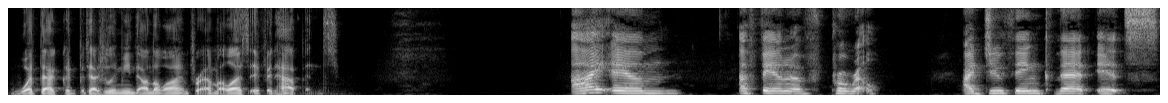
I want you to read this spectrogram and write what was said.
what that could potentially mean down the line for MLS if it happens? I am a fan of ProRel. I do think that it's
